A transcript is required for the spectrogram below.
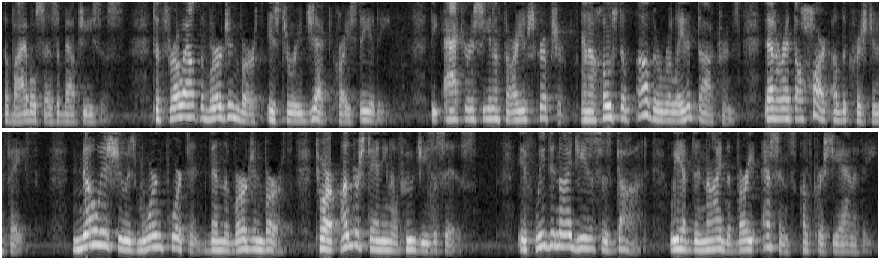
the Bible says about Jesus. To throw out the virgin birth is to reject Christ's deity, the accuracy and authority of Scripture, and a host of other related doctrines that are at the heart of the Christian faith. No issue is more important than the virgin birth to our understanding of who Jesus is. If we deny Jesus as God, we have denied the very essence of Christianity.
